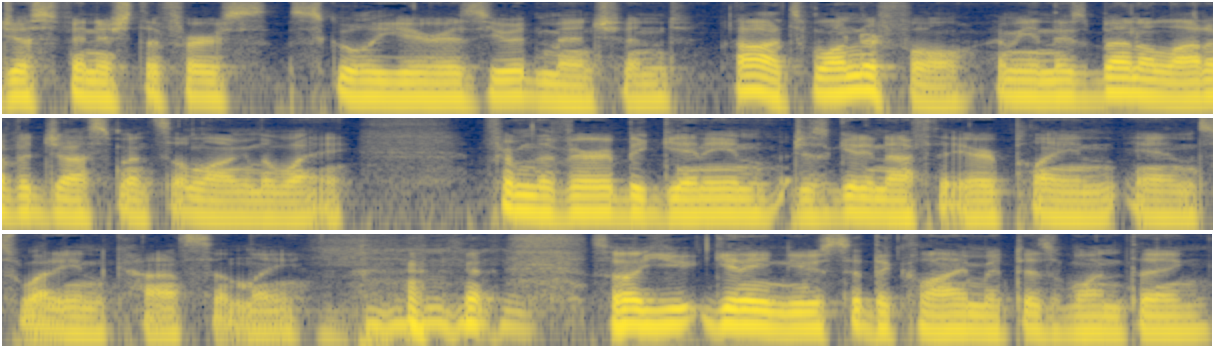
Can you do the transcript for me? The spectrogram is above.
just finished the first school year, as you had mentioned. Oh, it's wonderful. I mean, there's been a lot of adjustments along the way. From the very beginning, just getting off the airplane and sweating constantly. so, you, getting used to the climate is one thing.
